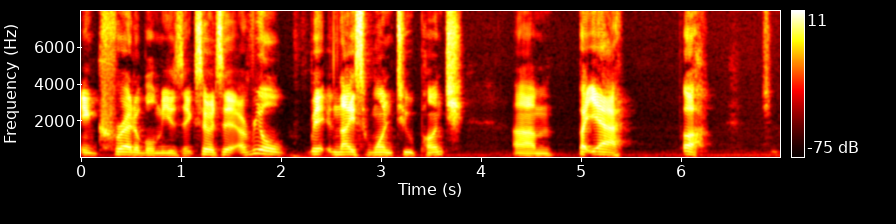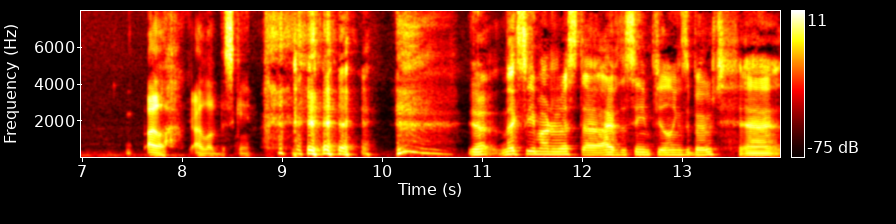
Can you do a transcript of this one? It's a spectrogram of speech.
incredible music. So it's a, a real nice one-two punch. Um, but yeah, uh, uh, I love this game. yeah. Next game on our list, uh, I have the same feelings about. Uh,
